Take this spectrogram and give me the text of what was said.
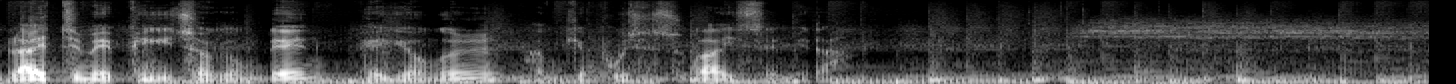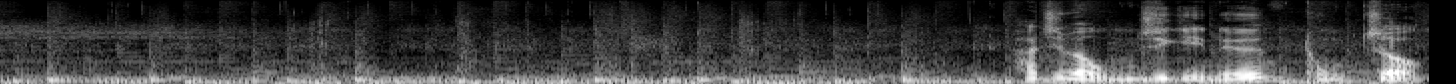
라이트 매핑이 적용된 배경을 함께 보실 수가 있습니다. 하지만 움직이는 동적인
